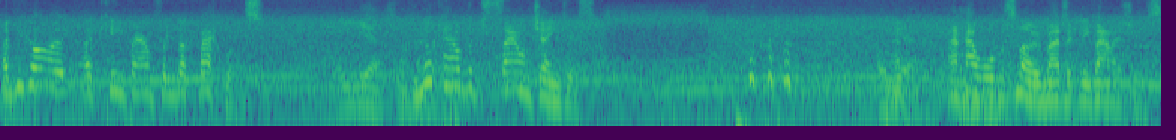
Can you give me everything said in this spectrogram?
Have you got a, a key bound for look backwards? Yes. Look how the sound changes, Oh yeah. and how all the snow magically vanishes.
